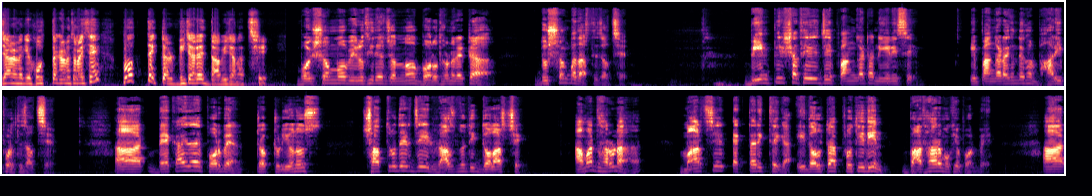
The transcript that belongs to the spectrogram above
যারা নাকি হত্যাকাণ্ড চালাইছে, প্রত্যেকটার বিচারের দাবি জানাচ্ছে। বৈষম্য বিরোধীদের জন্য বড় ধরনের একটা দুঃসংবাদ আসতে যাচ্ছে। বিএনপির সাথে যে পাঙ্গাটা নিয়ে নিছে, এই পাঙ্গাটা কিন্তু এখন ভারী পড়তে যাচ্ছে। আর বেকায়দায় পড়বেন ডক্টর ইউনুস ছাত্রদের যে রাজনৈতিক দল আসছে, আমার ধারণা মার্চের এক তারিখ থেকে এই দলটা প্রতিদিন বাধার মুখে পড়বে। আর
